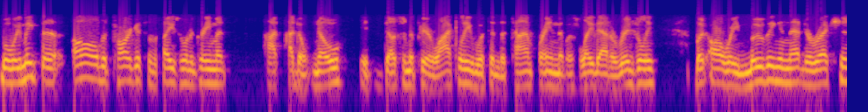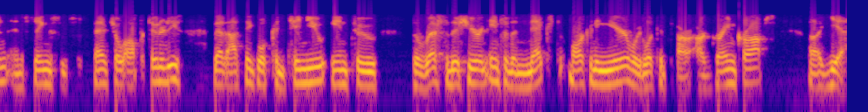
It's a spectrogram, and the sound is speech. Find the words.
will we meet the all the targets of the phase one agreement? I, I, don't know. It doesn't appear likely within the time frame that was laid out originally. But are we moving in that direction and seeing some substantial opportunities that I think will continue into the rest of this year and into the next marketing year? We look at our, our grain crops. Uh, yes,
